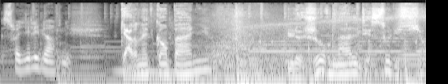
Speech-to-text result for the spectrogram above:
Soyez les bienvenus. Carnet de campagne, le journal des solutions.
